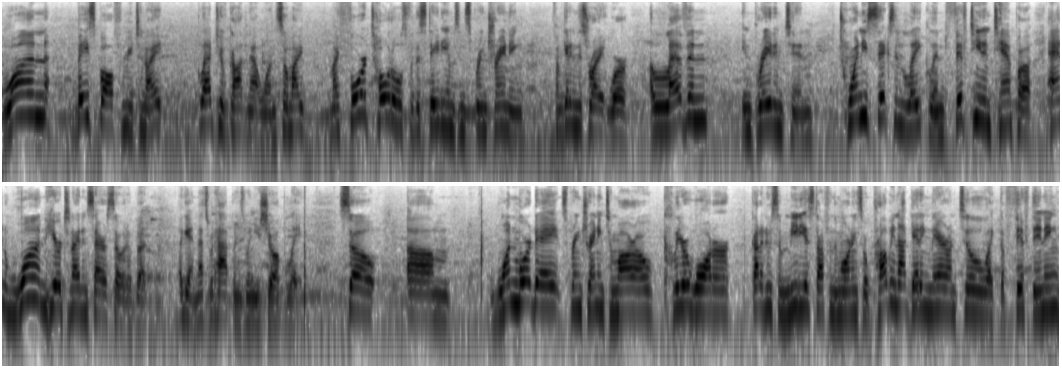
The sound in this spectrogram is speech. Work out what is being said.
one baseball for me tonight. Glad to have gotten that one. So my my four totals for the stadiums in spring training, if I'm getting this right, were 11 in Bradenton, 26 in Lakeland, 15 in Tampa, and one here tonight in Sarasota. But again, that's what happens when you show up late. So um, one more day at spring training tomorrow, Clearwater. Got to do some media stuff in the morning, so probably not getting there until like the fifth inning.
